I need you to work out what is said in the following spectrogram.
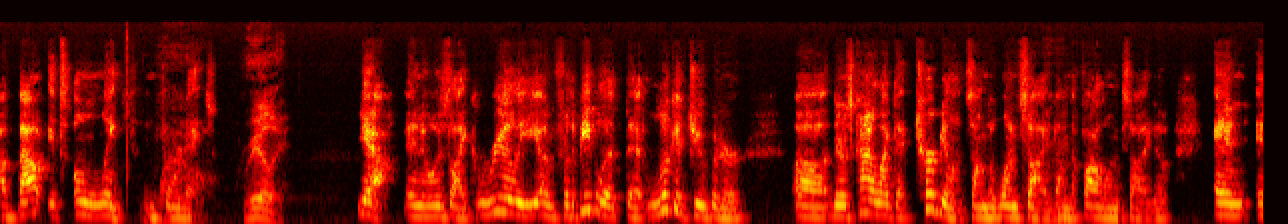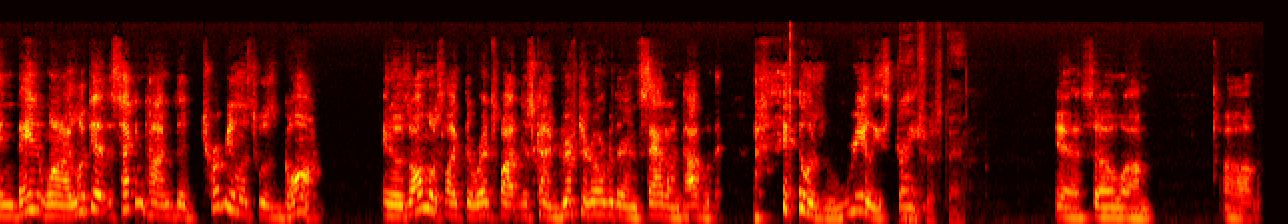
about its own length in four days. Really? Yeah, and it was like really um, for the people that, that look at Jupiter, uh, there's kind of like that turbulence on the one side, on the following side of, and and basically when I looked at it the second time, the turbulence was gone, and it was almost like the red spot just kind of drifted over there and sat on top of it. it was really strange. Interesting. Yeah, so um, um,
